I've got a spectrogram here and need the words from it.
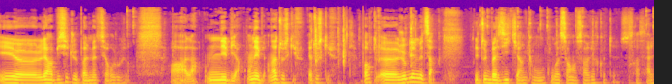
Et euh, l'herbicide, je vais pas le mettre, c'est relou. Voilà, on est bien. On est bien. On a tout ce qu'il faut. Il y a tout ce qu'il faut. J'ai oublié de mettre ça. Les trucs basiques hein, qu'on va s'en servir quand ce sera sale.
